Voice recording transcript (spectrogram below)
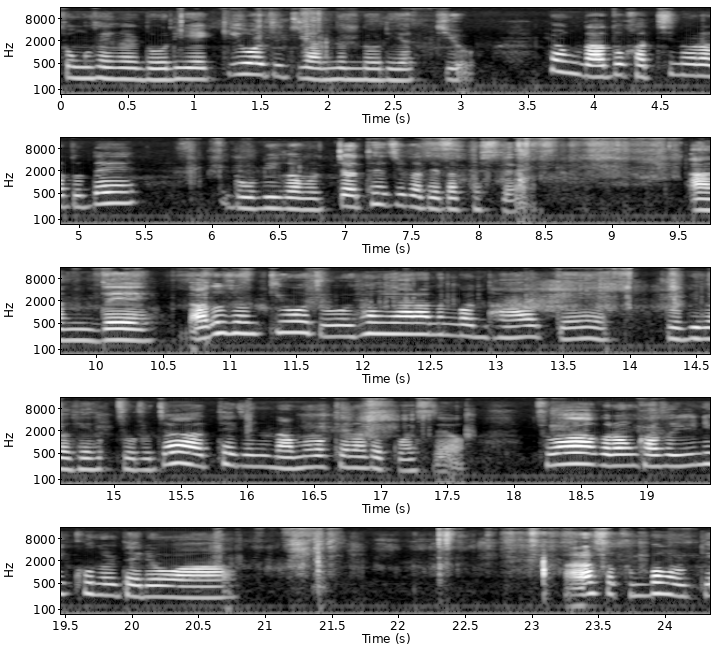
동생을 놀이에 끼워주지 않는 놀이였지요. 형, 나도 같이 놀아도 돼? 로비가 묻자 태즈가 대답했어요. 안 돼. 나도 좀 끼워줘. 형이 하라는 건 다 할게. 로비가 계속 조르자 태즈는 아무렇게나 데리고 왔어요. 좋아, 그럼 가서 유니콘을 데려와. 알았어, 금방 올게.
